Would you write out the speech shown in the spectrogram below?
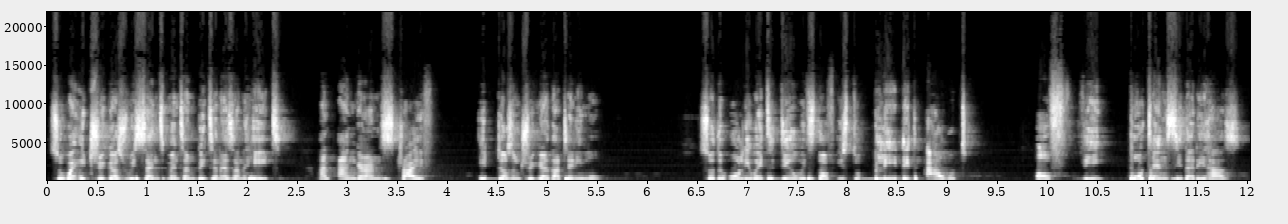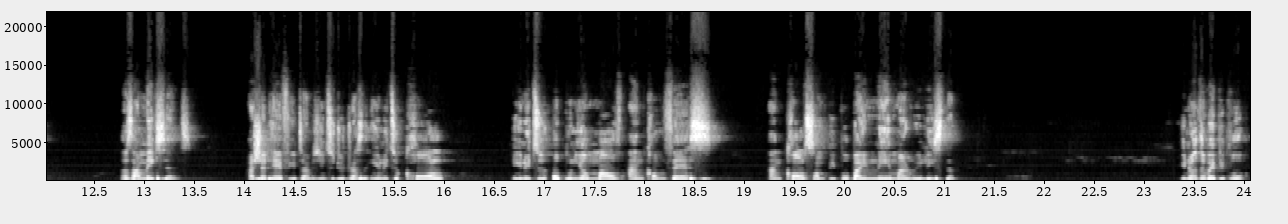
So where it triggers resentment and bitterness and hate and anger and strife, it doesn't trigger that anymore. So the only way to deal with stuff is to bleed it out of the potency that it has. Does that make sense? I said here a few times, you need to do drastic. You need to call, you need to open your mouth and confess and call some people by name and release them. You know the way people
